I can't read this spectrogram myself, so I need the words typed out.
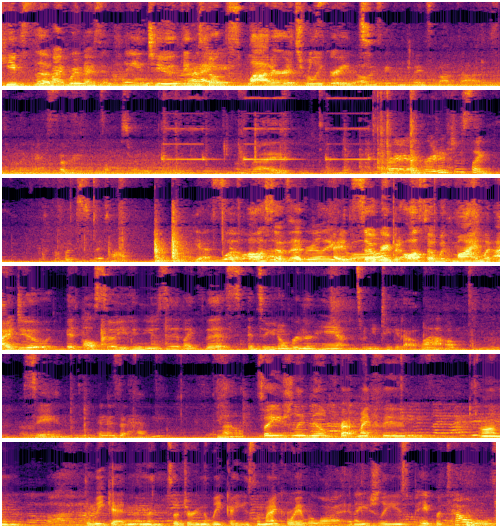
Keeps the microwave nice and clean too. Things Right. don't splatter. It's really great. We always get complaints about that. This is really nice. Okay, it's almost ready. All right. All right, I heard it just like clicks to the top. Yes. Whoa, it's awesome. that's It- really It's so great. But also with mine, what I do, it also you can use it like this, and so you don't burn your hands when you take it out. Wow. See? And is it heavy? No. So I usually meal prep my food on the weekend, and then so during the week I use the microwave a lot, and I usually use paper towels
